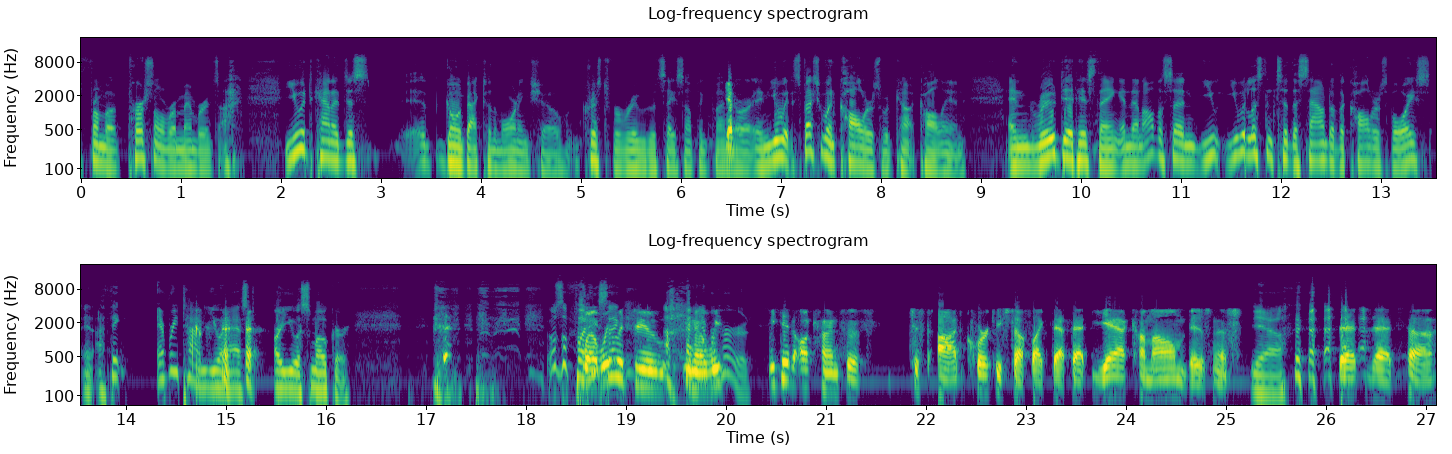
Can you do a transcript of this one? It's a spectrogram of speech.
from a personal remembrance, I, you would kind of just uh, going back to the morning show. Christopher Rude would say something funny, Yep. or and you would, especially when callers would ca- call in, and Rude did his thing, and then all of a sudden you you would listen to the sound of the caller's voice, and I think every time you asked, "Are you a smoker?" it was the well, we thing would do, you know, we heard. we did all kinds of just odd, quirky stuff like that. That yeah, come on, business. Yeah, that that uh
